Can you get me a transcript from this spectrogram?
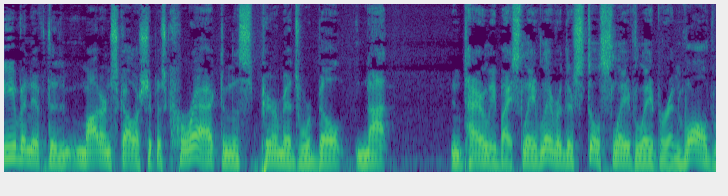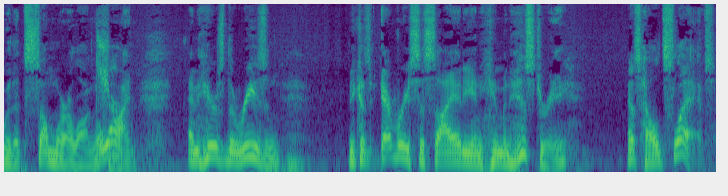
even if the modern scholarship is correct and the pyramids were built not entirely by slave labor, there's still slave labor involved with it somewhere along the sure. line. And here's the reason because every society in human history has held slaves.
